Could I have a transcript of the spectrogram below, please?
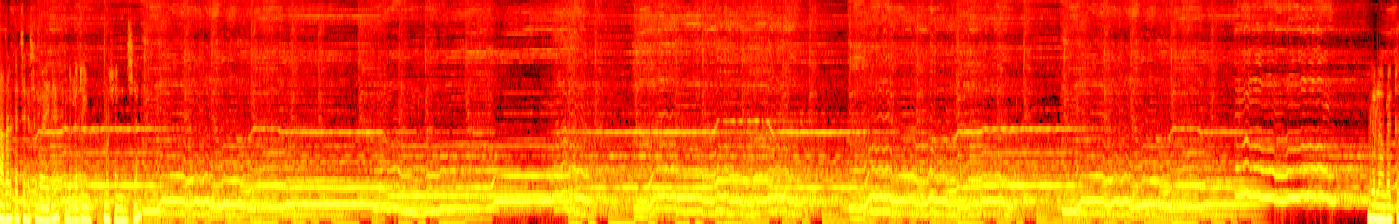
আধার কাছে কিছু বাইরে সেগুলো ডিম বসে নিচ্ছে আমরা একটু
